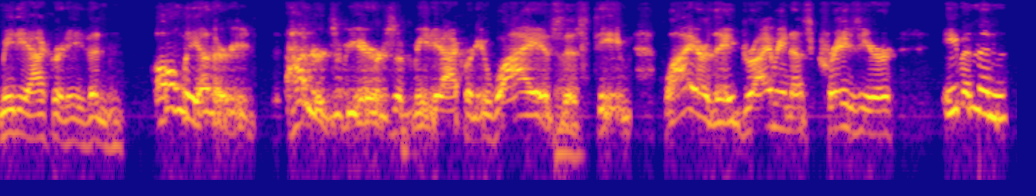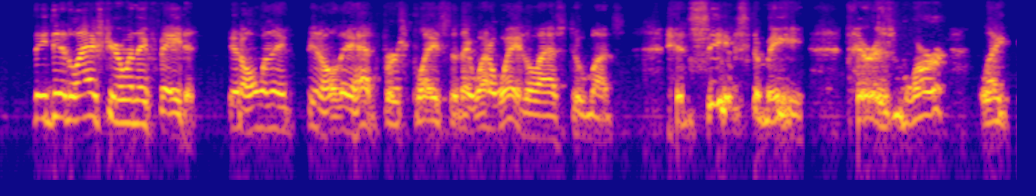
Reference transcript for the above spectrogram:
mediocrity than all the other hundreds of years of mediocrity? Why is this team, why are they driving us crazier even than they did last year when they faded? You know, when they, you know, they had first place and they went away the last two months. It seems to me there is more like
